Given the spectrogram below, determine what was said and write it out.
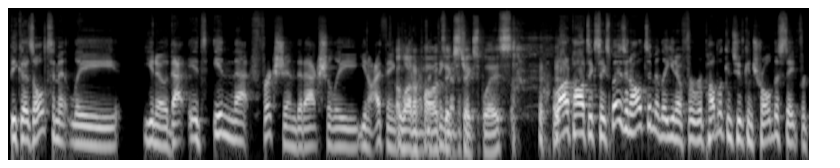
Because ultimately, you know that it's in that friction that actually you know i think a lot of know, politics takes place. A lot of politics takes place and ultimately you know for republicans who've controlled the state for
